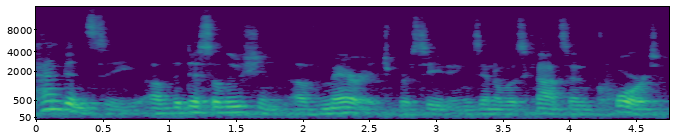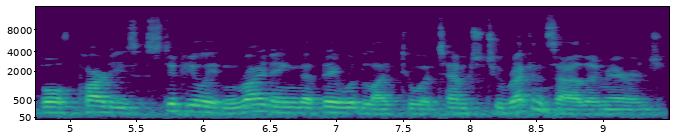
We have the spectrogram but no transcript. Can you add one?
pendency of the dissolution of marriage proceedings in a Wisconsin court both parties stipulate in writing that they would like to attempt to reconcile their marriage,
